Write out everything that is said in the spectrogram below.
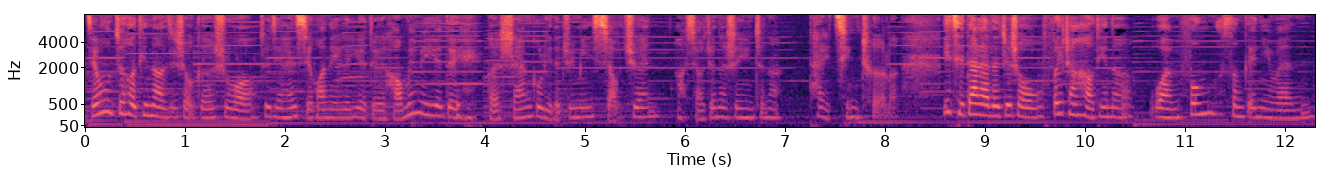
节目最后听到的这首歌是我最近很喜欢的一个乐队——好妹妹乐队和山谷里的居民小娟啊，小娟的声音真的太清澈了，一起带来的这首非常好听的《晚风》送给你们，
